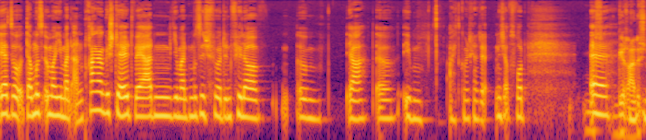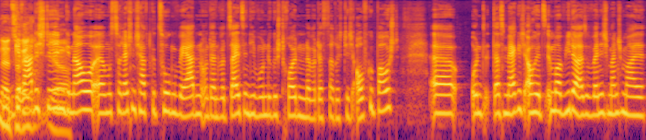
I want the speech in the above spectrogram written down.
also da muss immer jemand an Pranger gestellt werden, jemand muss sich für den Fehler, ähm, ja, äh, eben, ach, jetzt komme ich nicht aufs Wort, äh, gerade stehen. Na, gerade stehen, ja. genau, äh, muss zur Rechenschaft gezogen werden und dann wird Salz in die Wunde gestreut und dann wird das da richtig aufgebauscht. Äh, und das merke ich auch jetzt immer wieder. Also wenn ich manchmal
